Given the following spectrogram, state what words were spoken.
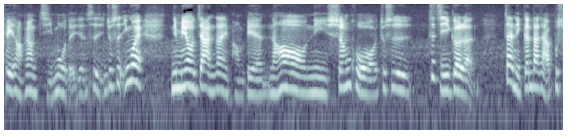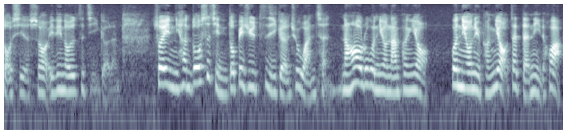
非常非常寂寞的一件事情，就是因为你没有家人在你旁边，然后你生活就是自己一个人，在你跟大家不熟悉的时候，一定都是自己一个人。所以你很多事情你都必须自己一个人去完成。然后如果你有男朋友或你有女朋友在等你的话，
